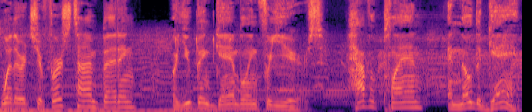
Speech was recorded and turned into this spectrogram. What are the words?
Whether it's your first time betting or you've been gambling for years, have a plan and know the game.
